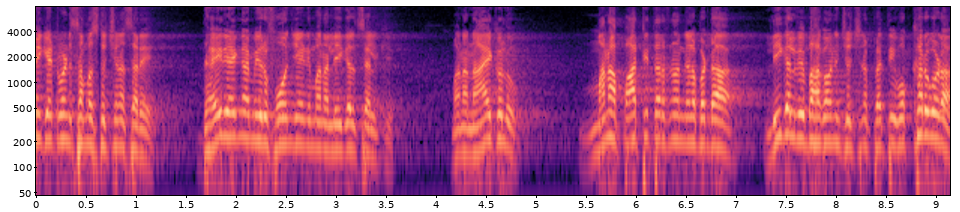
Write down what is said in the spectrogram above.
మీకు ఎటువంటి సమస్య వచ్చినా సరే ధైర్యంగా మీరు ఫోన్ చేయండి మన లీగల్ సెల్కి. మన నాయకులు మన పార్టీ తరఫున నిలబడ్డ లీగల్ విభాగం నుంచి వచ్చిన ప్రతి ఒక్కరు కూడా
